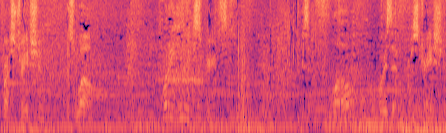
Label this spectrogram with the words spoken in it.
frustration as well. What are you experiencing? Is it flow or is it frustration?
